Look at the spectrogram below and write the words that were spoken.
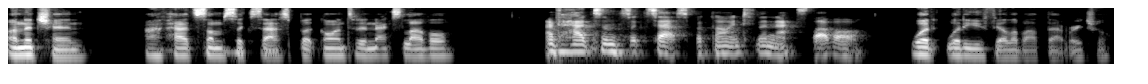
On the chin, I've had some success, but going to the next level, I've had some success, but going to the next level what what do you feel about that, Rachel?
